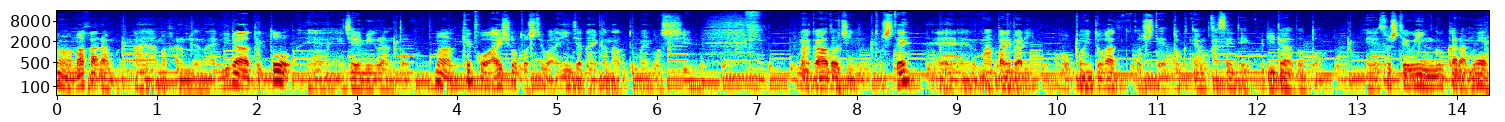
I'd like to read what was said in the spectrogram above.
まあ、マカラムあマカラムじゃないリラードと、えー、ジェレミー・グラント、まあ、結構相性としてはいいんじゃないかなと思いますし、まあ、ガード陣として、えーまあ、バリバリポイントガードとして得点を稼いでいくリラードと、えー、そしてウイングからも、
